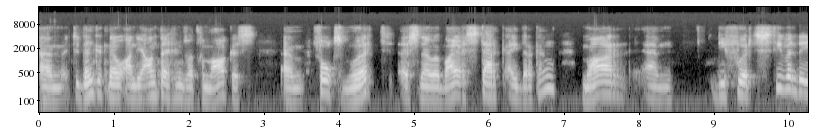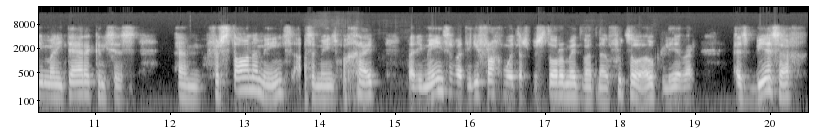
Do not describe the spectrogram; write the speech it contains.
Ehm um, toe dink ek nou aan die aantuigings wat gemaak is. Ehm um, volksmoord is nou 'n baie sterk uitdrukking, maar ehm um, die voortstuwende humanitêre krisis ehm um, verstaan 'n mens as 'n mens begryp dat die mense wat hierdie vragmotors bestorm het wat nou voedselhulp lewer is besig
